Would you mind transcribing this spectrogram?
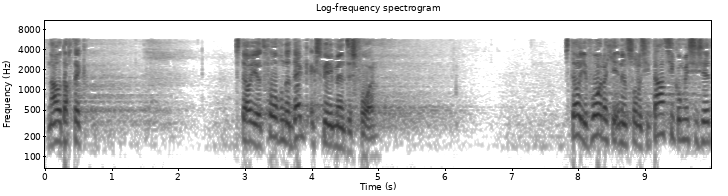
Nou, dacht ik, stel je het volgende denkexperiment eens voor. Stel je voor dat je in een sollicitatiecommissie zit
